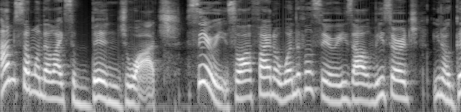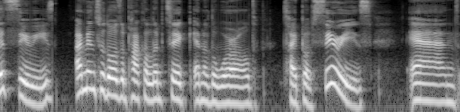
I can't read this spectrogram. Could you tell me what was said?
I'm someone that likes to binge watch series. So I'll find a wonderful series. I'll research, you know, good series. I'm into those apocalyptic end of the world type of series. And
